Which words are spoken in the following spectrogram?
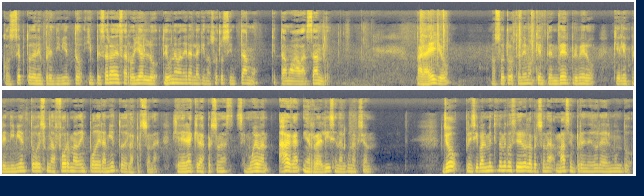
concepto del emprendimiento y empezar a desarrollarlo de una manera en la que nosotros sintamos que estamos avanzando. Para ello, nosotros tenemos que entender primero que el emprendimiento es una forma de empoderamiento de las personas, generar que las personas se muevan, hagan y realicen alguna acción. Yo principalmente no me considero la persona más emprendedora del mundo,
